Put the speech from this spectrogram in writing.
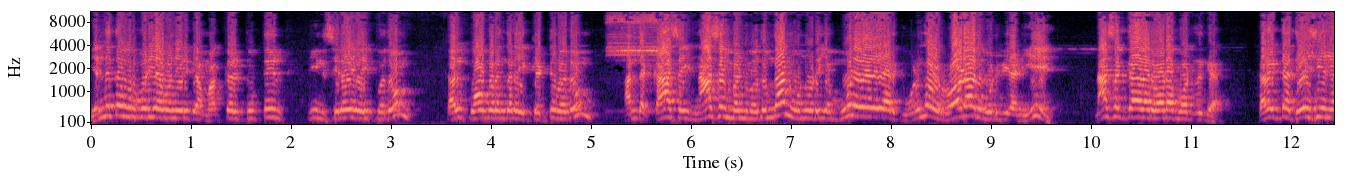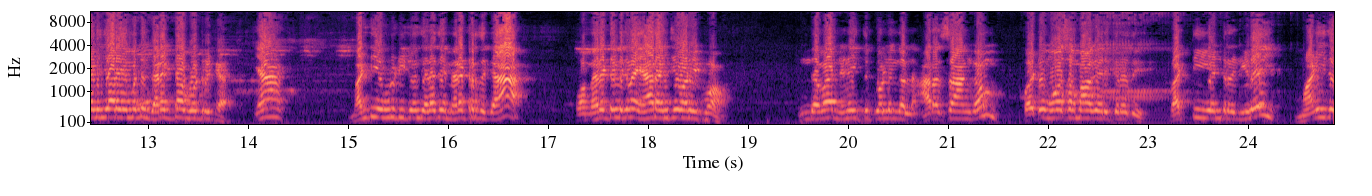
என்னத்தை உருப்படியா பண்ணியிருக்க? மக்கள் துட்டில் நீ சிலை வைப்பதும் கல் கோபுரங்களை கெட்டுவதும் அந்த காசை நாசம் பண்ணுவதும் தான் உன்னுடைய மூல வேலையா இருக்கு. ஒழுங்கா ஒரு ரோடாவது போடுவியா நீ? நாசக்கார ரோடா போட்டிருக்க. கரெக்டா தேசிய நெடுஞ்சாலையை மட்டும் கரெக்டா போட்டிருக்க. ஏன்? வண்டியை உருட்டிட்டு வந்து எல்லாத்தையும் மிரட்டுறதுக்கா? உன் மிரட்டலுக்குலாம் யார் அஞ்சு வாங்கிப்போம் இந்த மாதிரி நினைத்துக் கொள்ளுங்கள். அரசாங்கம் படுமோசமாக இருக்கிறது. வட்டி என்ற நிலை மனித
